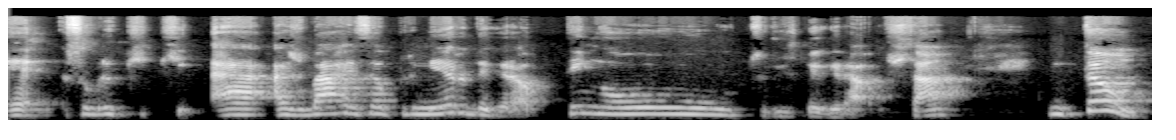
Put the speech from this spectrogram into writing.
É, sobre o que, que a, as barras é o primeiro degrau. Tem outros degraus, tá? Então,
